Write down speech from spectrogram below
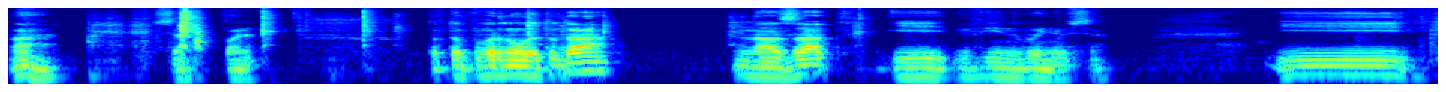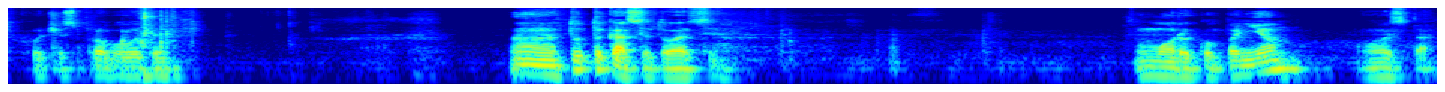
Ага, все, понял. Тобто повернули туди, назад, і він винявся. І хочу спробувати. Тут така ситуація. Море компаньйон. Ось так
